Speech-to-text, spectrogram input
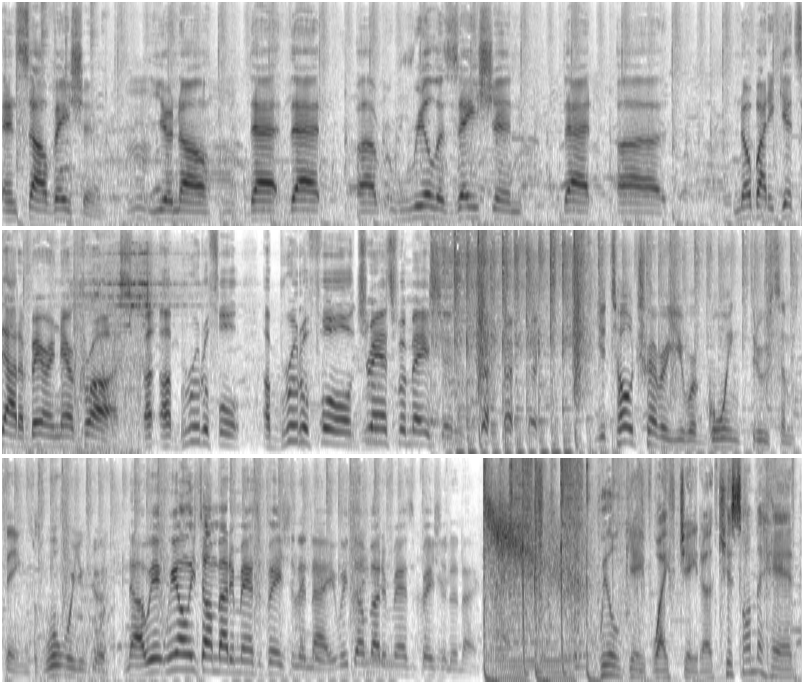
and salvation. You know that that uh, realization that uh, nobody gets out of bearing their cross. A, a brutal, a brutal transformation. You told Trevor you were going through some things. What were you going through? no, we we only talking about emancipation tonight. We talking about emancipation tonight. Will gave wife Jada a kiss on the head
